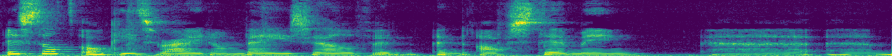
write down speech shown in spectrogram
Is dat ook iets waar je dan bij jezelf een, een afstemming eh, ehm,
